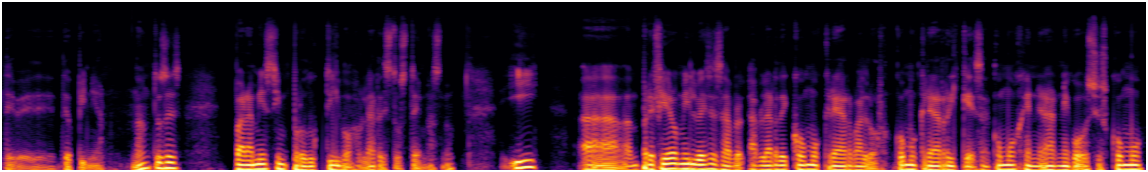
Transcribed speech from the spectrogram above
de, opinión. ¿no? Entonces, para mí es improductivo hablar de estos temas. ¿no? Y ah, prefiero mil veces hablar de cómo crear valor, cómo crear riqueza, cómo generar negocios, cómo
